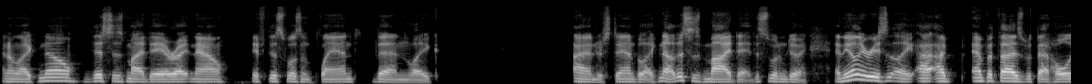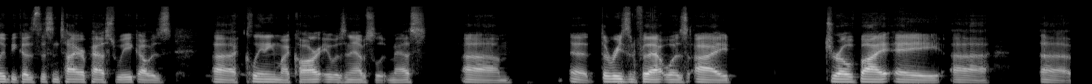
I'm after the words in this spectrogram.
And I'm like, no, this is my day right now. If this wasn't planned, then like, I understand, but like, no, this is my day. This is what I'm doing. And the only reason, like, I, I empathize with that wholly because this entire past week I was uh, cleaning my car. It was an absolute mess. Um, uh, the reason for that was I drove by a uh, uh,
